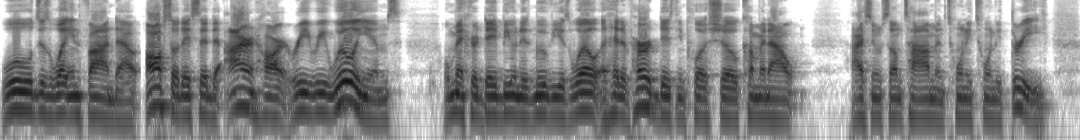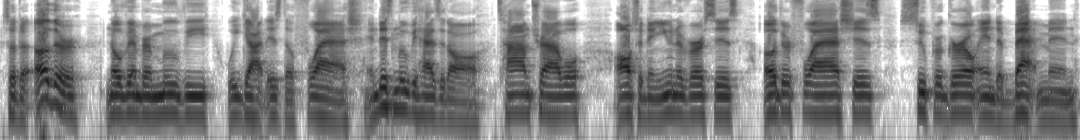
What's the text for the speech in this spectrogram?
We'll just wait and find out. Also, they said that Ironheart, Riri Williams, will make her debut in this movie as well, ahead of her Disney Plus show coming out, I assume, sometime in 2023. So the other November movie we got is The Flash, and this movie has it all time travel, alternate universes, other Flashes, Supergirl, and the Batman.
